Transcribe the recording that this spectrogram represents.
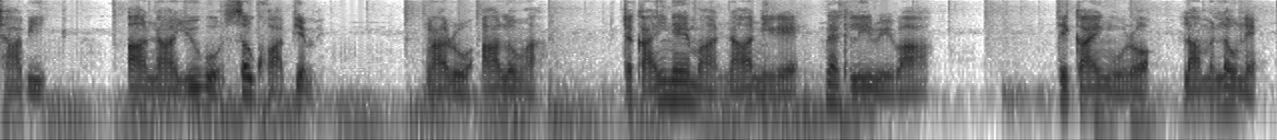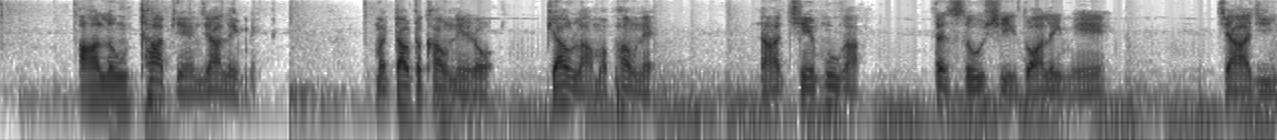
ထားပြီးအာနာယူကိုစုတ်ခွာပစ်မယ် ငါတို့အားလုံးဟာတကိုင်းထဲမှာနားနေတဲ့ငှက်ကလေးတွေပါတစ်ကိုင်းကိုတော့လာမလှုပ်နဲ့အားလုံးထပြန်ကြလိမ့်မယ်မတောက်တစ်ခေါက်နဲ့တော့ပြောက်လာမဖောက်နဲ့နာကျင်မှုကတက်ဆိုးရှည်သွားလိမ့်မယ်ကြားကြီး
